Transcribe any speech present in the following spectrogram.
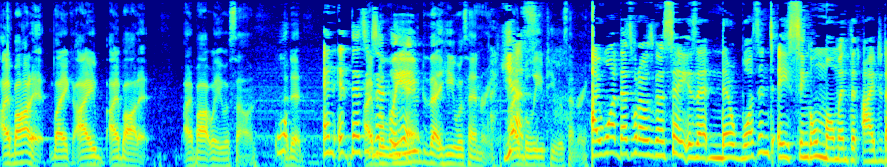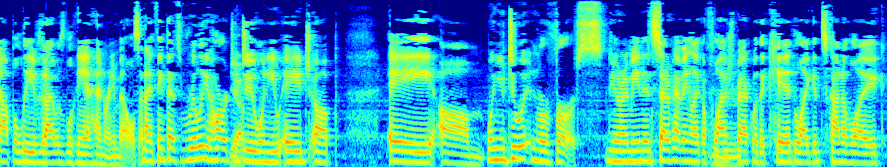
I bought it. Like I, I bought it. I bought what he was selling. I did. And it, that's exactly I believed it. that he was Henry. Yes, I believed he was Henry. I want. That's what I was going to say. Is that there wasn't a single moment that I did not believe that I was looking at Henry Mills, and I think that's really hard to Yep. do when you age up a um when you do it in reverse. You know what I mean? Instead of having like a flashback with a kid, like it's kind of like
